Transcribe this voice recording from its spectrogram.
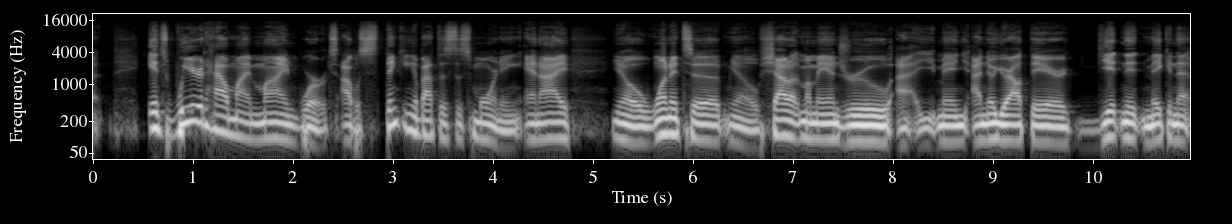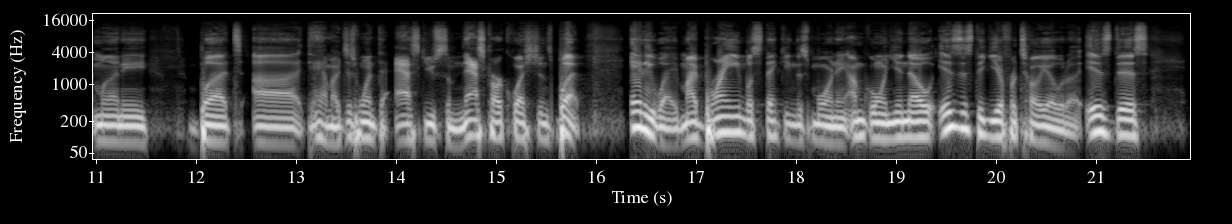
it's weird how my mind works. I was thinking about this this morning, and I you know, wanted to, you know, shout out my man Drew. I, man, I know you're out there getting it, making that money. But uh, damn, I just wanted to ask you some NASCAR questions. But anyway, my brain was thinking this morning, I'm going, you know, is this the year for Toyota? Is this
